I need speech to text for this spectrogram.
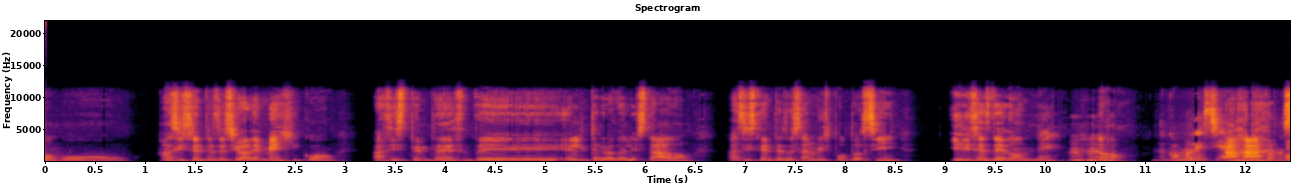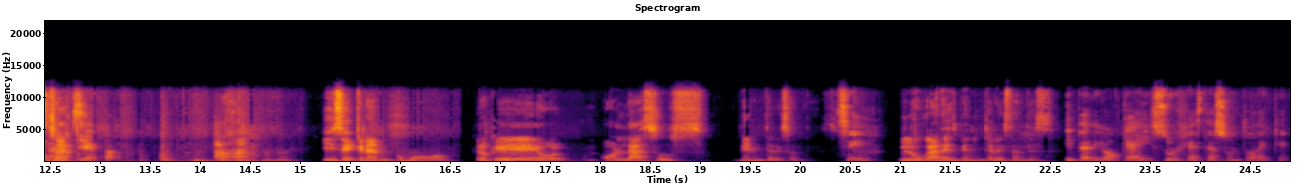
como asistentes de Ciudad de México, asistentes del interior del estado, asistentes de San Luis Potosí, y dices, ¿de dónde? ¿No? ¿Cómo le hicieron Ajá, para o sea que- cierto? Ajá. Y se crean como, creo que, o, o lazos bien interesantes, Sí. lugares bien interesantes. Y te digo que ahí surge este asunto de que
